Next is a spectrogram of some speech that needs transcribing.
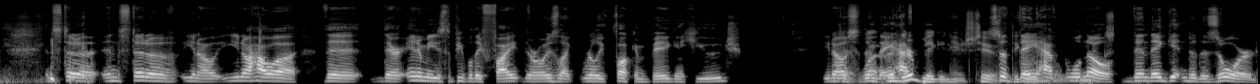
instead of instead of you know you know how uh the their enemies the people they fight they're always like really fucking big and huge, you know. Yeah, so then well, they uh, have they're big and huge too. so they have the well no then they get into the Zord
